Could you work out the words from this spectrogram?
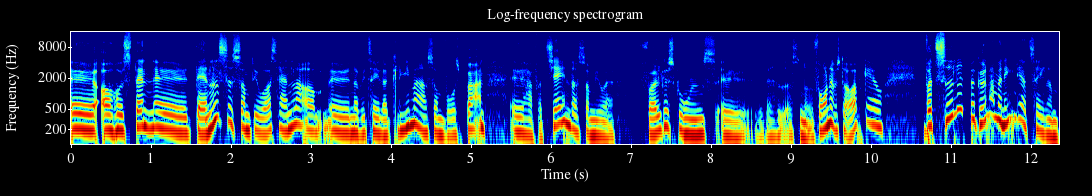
øh, og hos den øh, dannelse, som det jo også handler om, øh, når vi taler klima, og som vores børn øh, har fortjent, og som jo er folkeskolens, øh, hvad hedder sådan noget, fornemmeste opgave. Hvor tidligt begynder man egentlig at tale om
